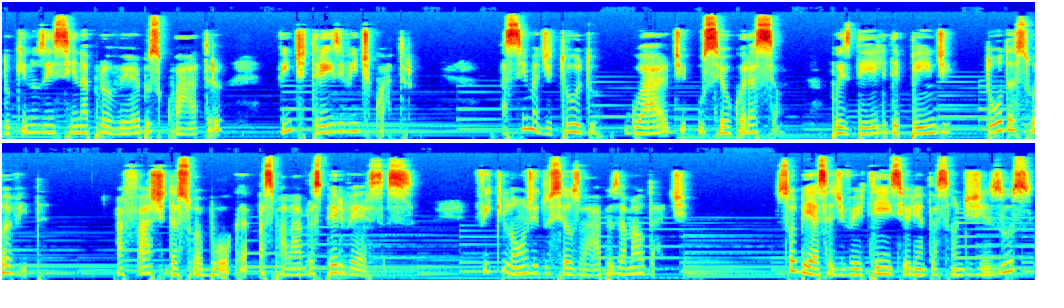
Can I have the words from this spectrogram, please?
do que nos ensina Provérbios 4, 23 e 24. Acima de tudo, guarde o seu coração, pois dele depende toda a sua vida. Afaste da sua boca as palavras perversas. Fique longe dos seus lábios a maldade. Sob essa advertência e orientação de Jesus,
